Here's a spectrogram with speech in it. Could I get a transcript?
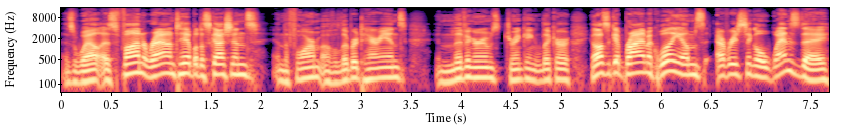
as well as fun roundtable discussions in the form of libertarians in living rooms drinking liquor. You'll also get Brian McWilliams every single Wednesday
